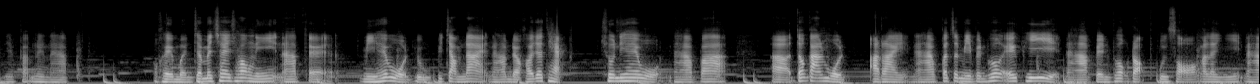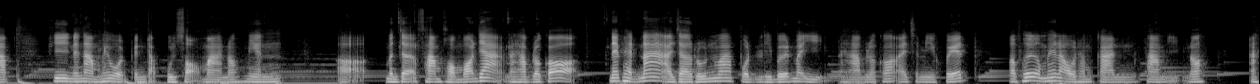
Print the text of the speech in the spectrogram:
เดี๋ยวแป๊บหนึงนะครับโอเคเหมือนจะไม่ใช่ช่องนี้นะครับ แต่มีให้โหวตอยู่พี่จำได้นะครับ เดี๋ยวเขาจะแท็กช่วงที่ให้โหวตนะครับว่าต้องการโหวตอะไรนะครับ ก็จะมีเป็นพวก XP นะครับเป็นพวกดรอปคูณ2 อะไรอย่างนี้นะครับ พี่แนะนำให้โหวตเป็นดรอปคูณ2 มาเนาะไม่งั้น มันจะฟาร์มของบอสยากนะครับ แล้วก็ในแพทหน้าอาจจะรุ้นว่าปลดรีเบิร์มาอีกนะครับ แล้วก็อาจจะมีเควสมาเพิ่มให้เราทำการฟาร์มอีกเนาะอะ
